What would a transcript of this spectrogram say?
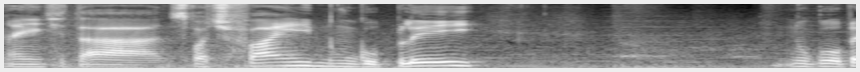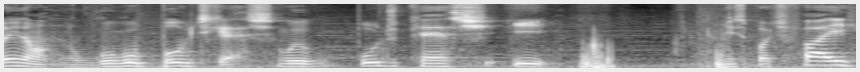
A gente tá no Spotify, no Google Play. No Google Play não, no Google Podcast. No Google Podcast e no Spotify.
